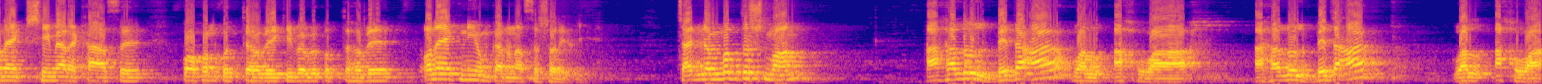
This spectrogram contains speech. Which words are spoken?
অনেক সীমা রেখা আছে, কখন করতে হবে, কীভাবে করতে হবে, অনেক নিয়ম কানুন আছে শরীরে চার নম্বর দুশ্মন, আহালুল বেদা ওয়াল আহওয়া। আহালুল বেদা ওয়াল আহওয়া।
